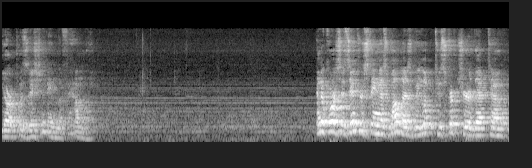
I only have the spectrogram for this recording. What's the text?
your position in the family. And of course, it's interesting as well as we look to Scripture that um,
